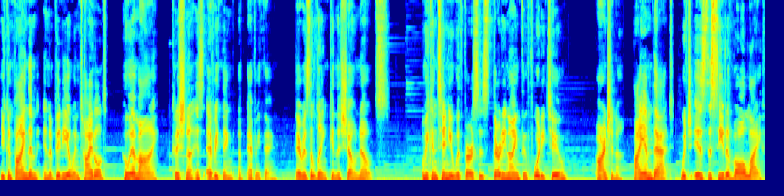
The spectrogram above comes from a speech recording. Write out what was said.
You can find them in a video entitled, Who Am I? Krishna is Everything of Everything. There is a link in the show notes. We continue with verses 39 through 42. Arjuna, I am that which is the seat of all life,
